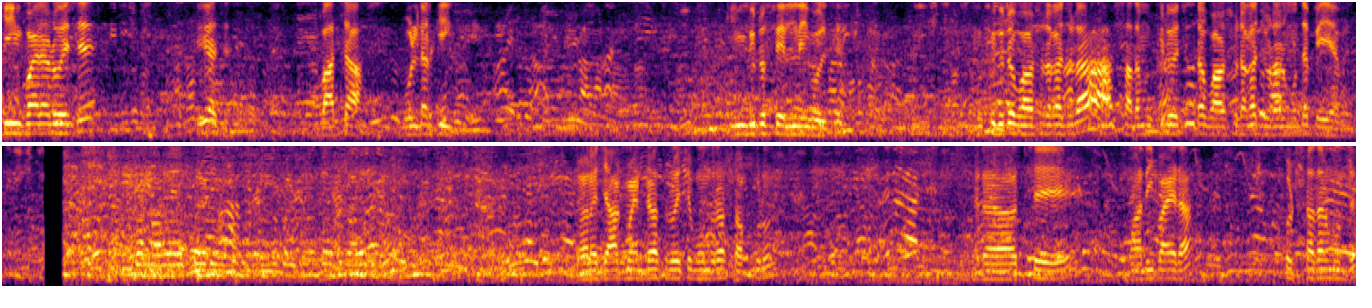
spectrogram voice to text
কিং পায়রা রয়েছে, ঠিক আছে? বাচ্চা বোল্ডার কিং কিং দুটো সেল নেই বলছে। মুখী দুটো বারোশো টাকা জোড়া, আর সাদা মুখী রয়েছে ওটা বারোশো টাকা জোড়ার মধ্যে পেয়ে যাবে। এখানে জাগ ম্যাড্রাস রয়েছে বন্ধুরা, সব করুন। এটা হচ্ছে মাদি পায়রা ছোট সাদার মধ্যে,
